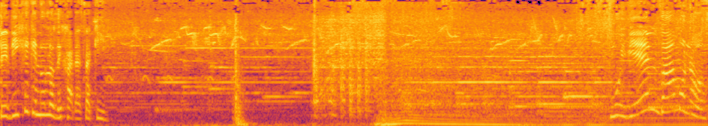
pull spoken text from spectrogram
Te dije que no lo dejaras aquí. Muy bien, vámonos.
